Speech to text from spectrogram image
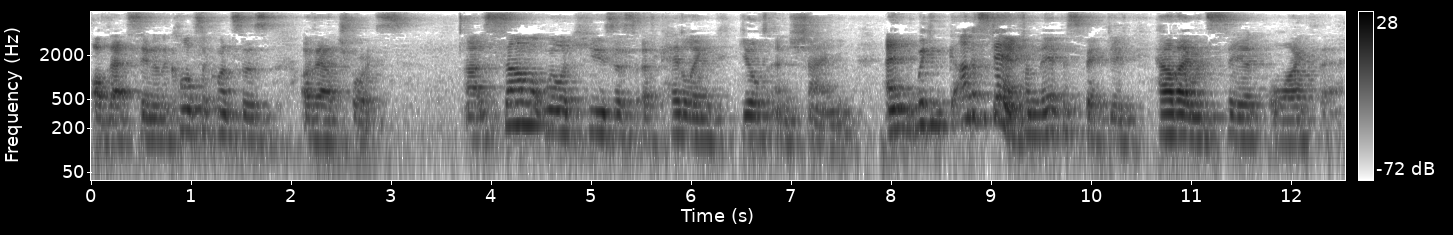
of that sin and the consequences of our choice. Uh, some will accuse us of peddling guilt and shame, and we can understand from their perspective how they would see it like that.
